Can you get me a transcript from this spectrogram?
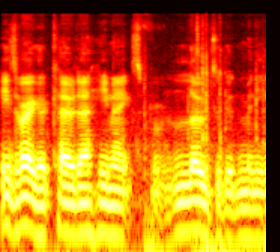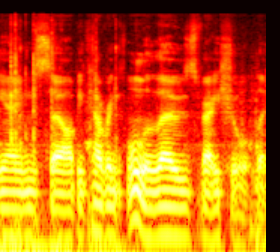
He's a very good coder, he makes loads of good minigames, so I'll be covering all of those very shortly.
